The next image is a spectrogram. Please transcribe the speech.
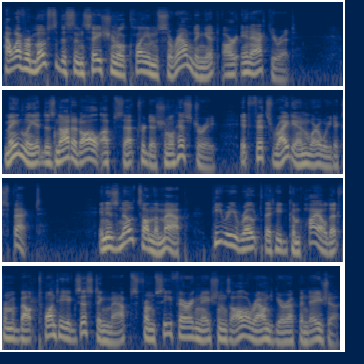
However, most of the sensational claims surrounding it are inaccurate. Mainly, it does not at all upset traditional history. It fits right in where we'd expect. In his notes on the map, Piri wrote that he'd compiled it from about 20 existing maps from seafaring nations all around Europe and Asia.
